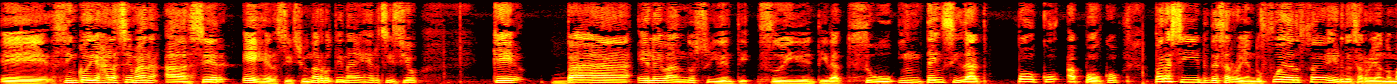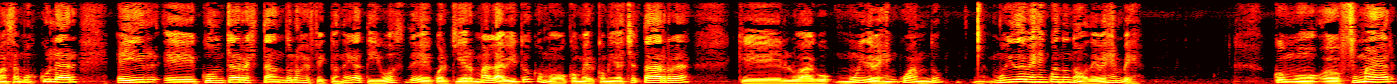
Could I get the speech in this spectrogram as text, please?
eh, cinco días a la semana a hacer ejercicio, una rutina de ejercicio que va elevando su, su identidad, su intensidad poco a poco para así ir desarrollando fuerza, ir desarrollando masa muscular e ir eh, contrarrestando los efectos negativos de cualquier mal hábito como comer comida chatarra, que lo hago muy de vez en cuando, muy de vez en cuando no, de vez en vez, como eh, fumar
